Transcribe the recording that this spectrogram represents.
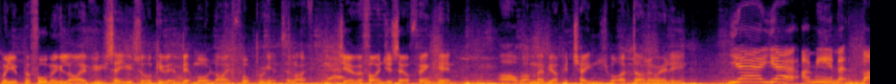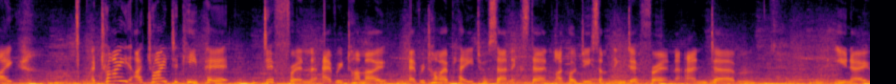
when you're performing live, you say you sort of give it a bit more life or bring it to life. Yeah. Do you ever find yourself thinking, oh, well, maybe I could change what I've done already? Yeah, yeah. I mean, like, I try. I try to keep it different every time I every time I play to a certain extent. Like, I'll do something different, and um, you know.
